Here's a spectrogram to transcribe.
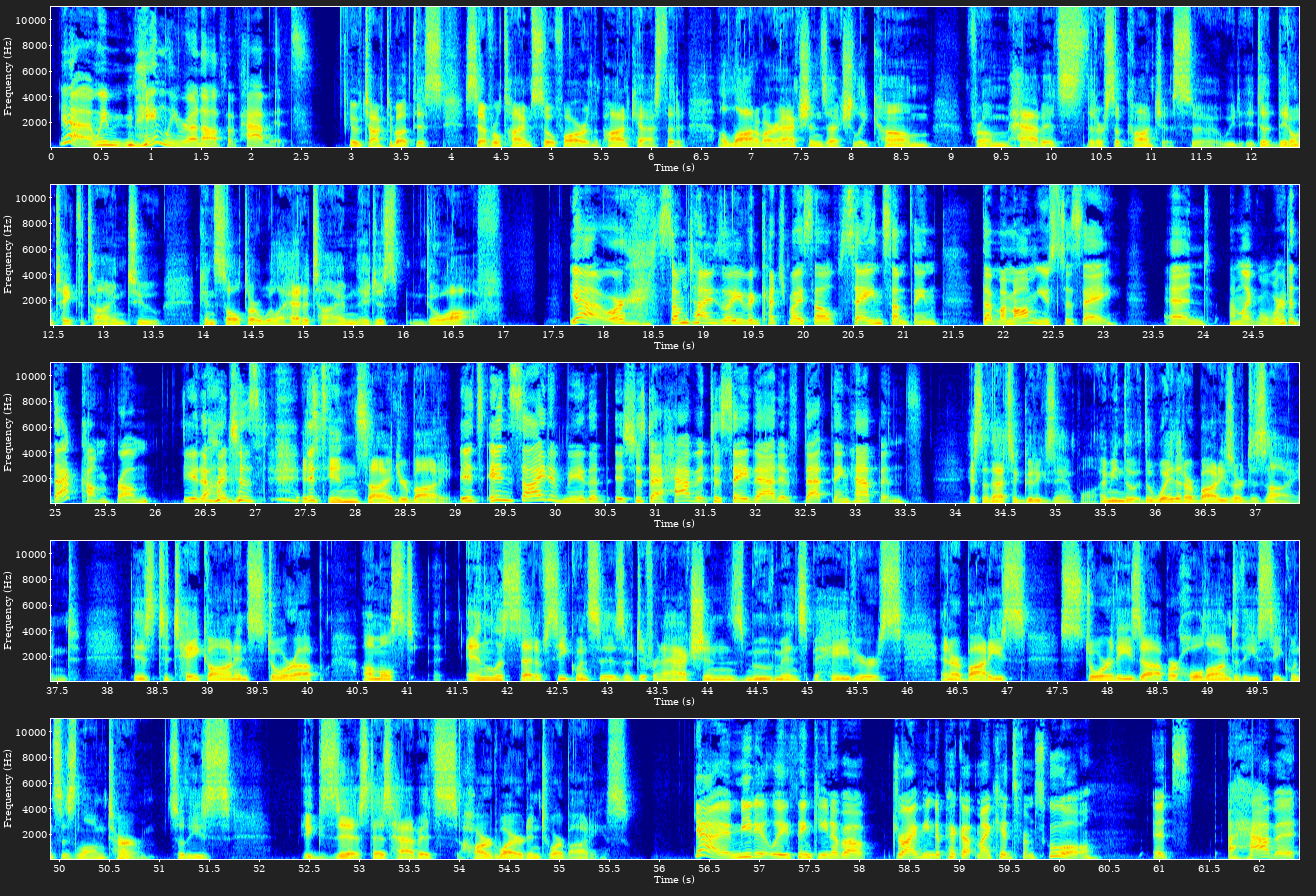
Yeah, and we mainly run off of habits. We've talked about this several times so far in the podcast that a lot of our actions actually come from habits that are subconscious. Uh, we, it, they don't take the time to consult our will ahead of time, they just go off. Yeah, or sometimes I even catch myself saying something that my mom used to say. And I'm like, well, where did that come from? You know, it just it's, it's, inside your body. It's inside of me that it's just a habit to say that if that thing happens. Yeah, so that's a good example. I mean, the the way that our bodies are designed is to take on and store up almost endless set of sequences of different actions, movements, behaviors, and our bodies store these up or hold on to these sequences long term. So these exist as habits hardwired into our bodies. Yeah, immediately thinking about driving to pick up my kids from school. It's a habit.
